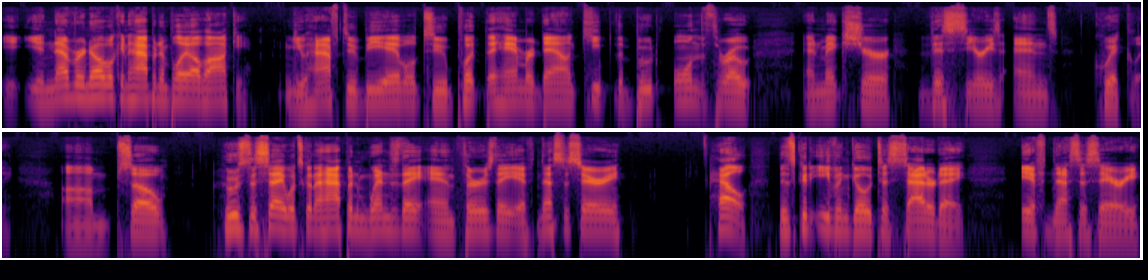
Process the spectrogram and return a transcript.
y- you never know what can happen in playoff hockey. You have to be able to put the hammer down, keep the boot on the throat, and make sure this series ends quickly. Um, so who's to say what's going to happen Wednesday and Thursday if necessary? Hell, this could even go to Saturday if necessary.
